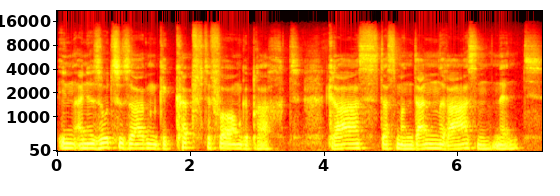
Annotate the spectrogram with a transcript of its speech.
in eine sozusagen geköpfte Form gebracht, Gras, das man dann Rasen nennt.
